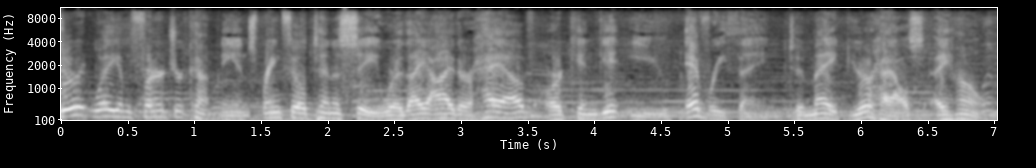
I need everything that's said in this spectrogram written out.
Stewart Williams Furniture Company in Springfield, Tennessee, where they either have or can get you everything to make your house a home.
